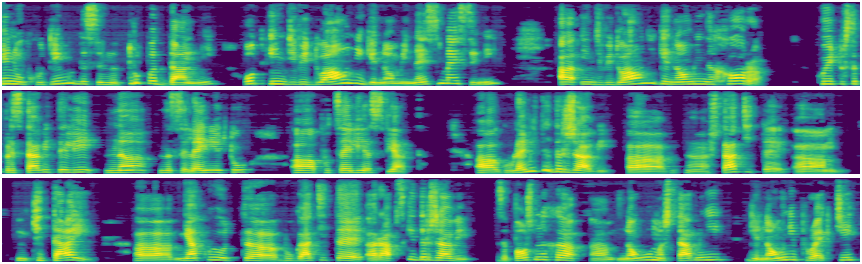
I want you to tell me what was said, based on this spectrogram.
е необходимо да се натрупат данни от индивидуални геноми, не смесени, а индивидуални геноми на хора, които са представители на населението а, по целия свят. А, големите държави, а, а, Штатите, а, Китай, а, някои от а, богатите арабски държави започнаха а, много мащабни геномни проекти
